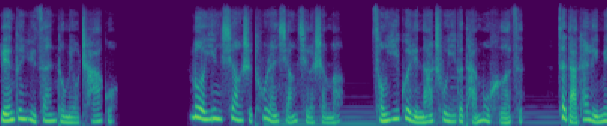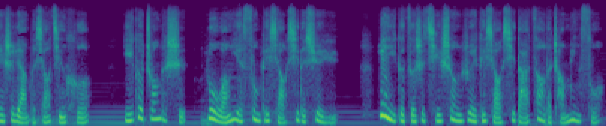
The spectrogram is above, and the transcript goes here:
连根玉簪都没有插过。洛英像是突然想起了什么，从衣柜里拿出一个檀木盒子。再打开，里面是两个小锦盒，一个装的是洛王爷送给小溪的血玉，另一个则是齐盛瑞给小溪打造的长命锁。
